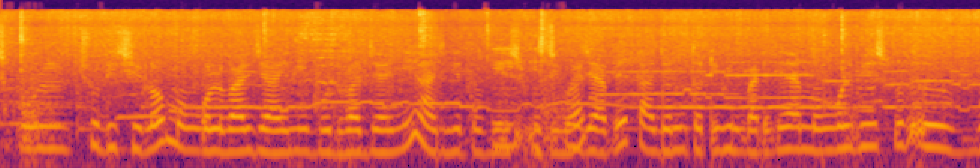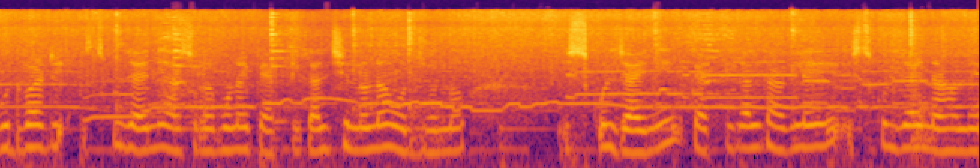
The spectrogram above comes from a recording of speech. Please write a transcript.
স্কুল ছুটি ছিল মঙ্গলবার যায়নি বুধবার যায়নি আজকে তো বৃহস্পতিবার। যাবে? তার জন্য তো টিফিন পাঠিয়ে দেয় আর মঙ্গল বৃহস্পতি বুধবার স্কুল যায়নি আসলে মনে হয় প্র্যাকটিক্যাল ছিল না ওর জন্য স্কুল যায়নি। প্র্যাকটিক্যাল থাকলে স্কুল যায় না হলে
